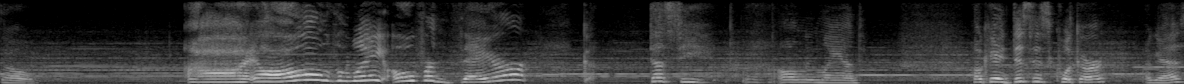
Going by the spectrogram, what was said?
So, uh, all the way over there? That's the only land. Okay, this is quicker, I guess.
